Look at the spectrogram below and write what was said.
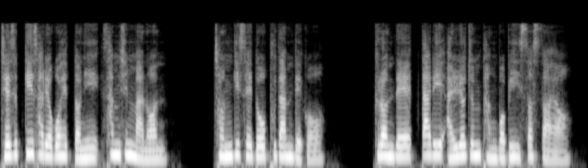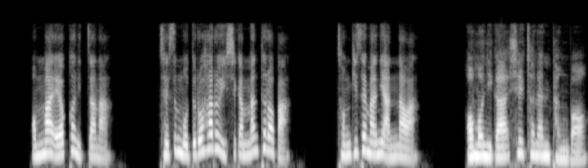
제습기 사려고 했더니 30만원. 전기세도 부담되고. 그런데 딸이 알려준 방법이 있었어요. 엄마 에어컨 있잖아. 제습 모드로 하루 2시간만 틀어봐. 전기세 많이 안 나와. 어머니가 실천한 방법.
